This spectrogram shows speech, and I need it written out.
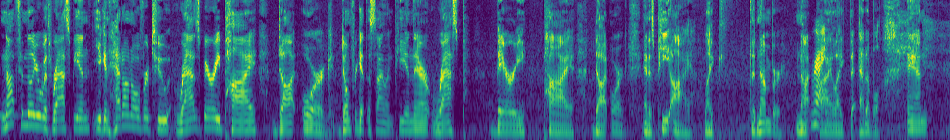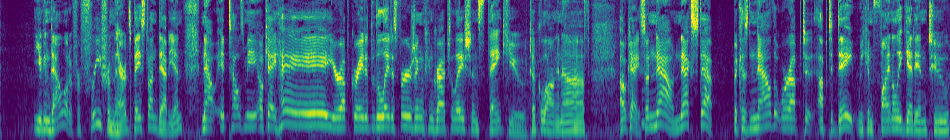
not familiar with Raspbian, you can head on over to raspberrypi.org. Don't forget the silent P in there, raspberrypi.org. And it's PI, like the number, not Right. pi like the edible. And you can download it for free from there. It's based on Debian. Now it tells me, okay, hey, you're upgraded to the latest version. Congratulations. Thank you. Took long enough. Okay, so now next step. Because now that we're up to up to date, we can finally get into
